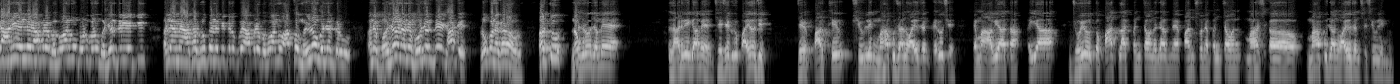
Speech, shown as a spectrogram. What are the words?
કે આની અંદર આપણે ભગવાનનું થોડું ઘણું ભજન કરીએ છીએ. એટલે અમે આખા ગ્રુપે નક્કી કર્યું કે આપણે ભગવાનનું આખો મહિનો ભજન કરવું. અને ભજન અને ભોજન બે સાથે લોકોને કરાવવું. હતું રોજ અમે લાડવી ગામે જે જે ગ્રુપ આયોજિત જે પાર્થિવ શિવલિંગ મહાપૂજાનું આયોજન કર્યું છે, એમાં આવ્યા હતા. અહીંયા જોયું તો પાંચ લાખ પંચાવન હજાર ને પાંચસો ને પંચાવન મહા મહાપૂજાનું આયોજન છે શિવલિંગનું.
